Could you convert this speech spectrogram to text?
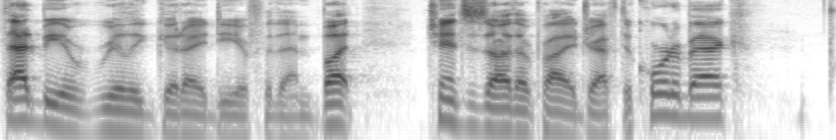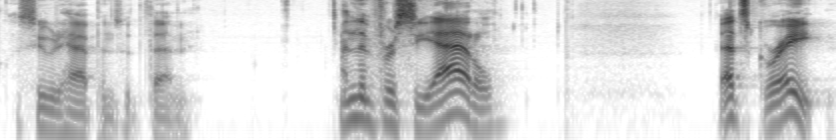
That'd be a really good idea for them. But chances are they'll probably draft a quarterback. See what happens with them. And then for Seattle, that's great.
